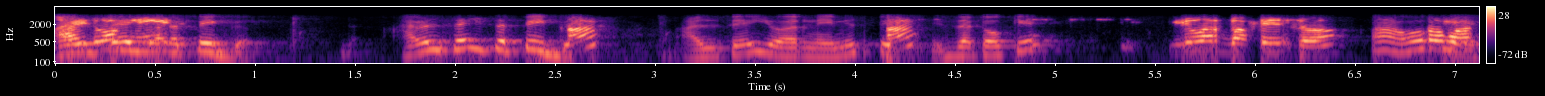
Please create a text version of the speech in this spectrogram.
I I will don't say you are need- a pig. I will say it's a pig. Huh? I will say your name is pig. Huh? Is that okay? You are buffalo. Ah, okay. what?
